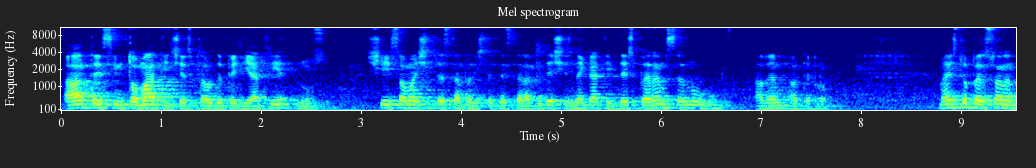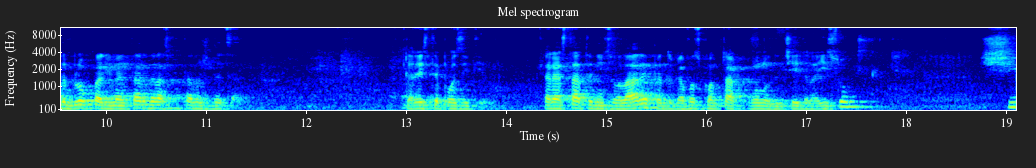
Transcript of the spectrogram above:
Alte simptomatice, spuneau de pediatrie, nu sunt. Și ei s-au mai și testat pe niște teste rapide și sunt negativ. Deci sperăm să nu avem alte probleme. Mai este o persoană din blocul alimentar de la Spitalul Județean, care este pozitiv, care a stat în izolare pentru că a fost contact cu unul din cei de la ISU și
